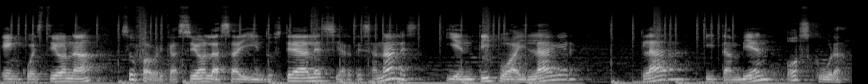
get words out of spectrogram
En cuestión a su fabricación las hay industriales y artesanales, y en tipo hay lager, clara y también oscura.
